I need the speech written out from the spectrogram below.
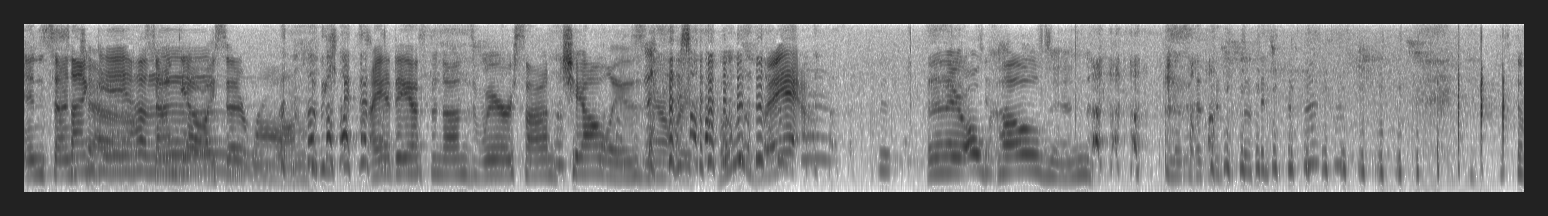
and Sanchel. Sanchel, oh, I said it wrong. Oh, I had to ask the nuns where Sanchel is, and they're like, who's that? And then they're, oh, Calden. It's the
